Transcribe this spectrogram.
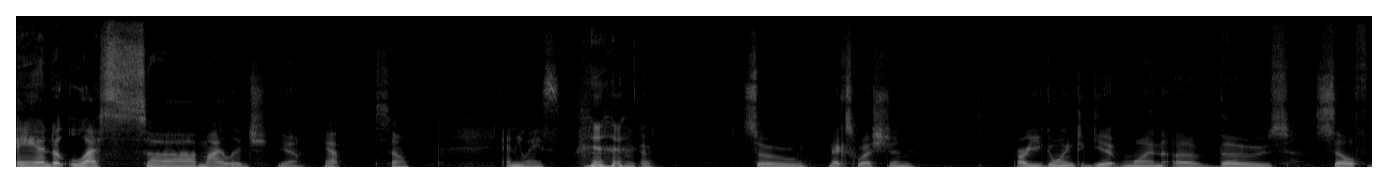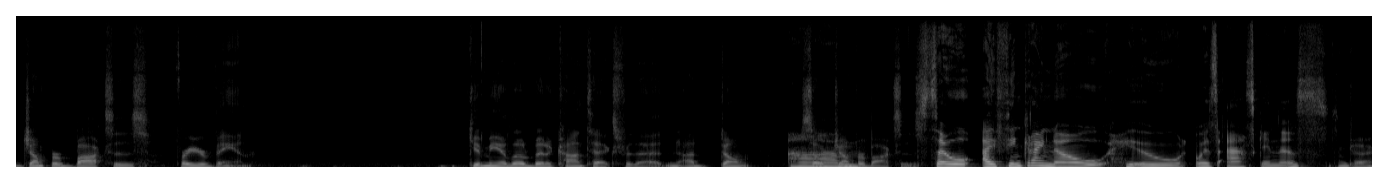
And less uh, mileage. Yeah. Yep. So, anyways. okay. So, next question. Are you going to get one of those self jumper boxes for your van? Give me a little bit of context for that. And I don't self jumper Um, boxes. So I think I know who was asking this. Okay.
